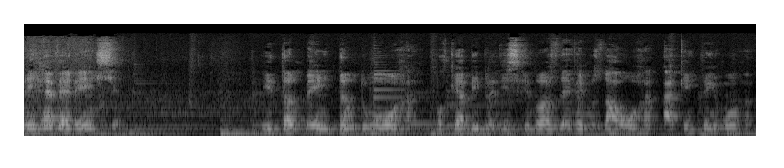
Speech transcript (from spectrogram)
em reverência e também dando honra, porque a Bíblia diz que nós devemos dar honra a quem tem honra.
